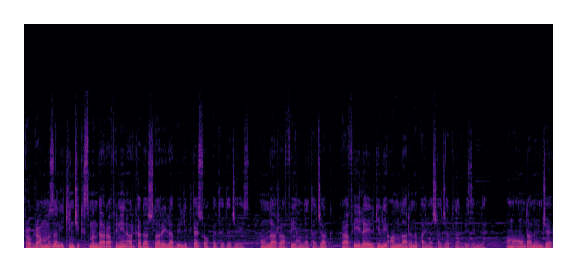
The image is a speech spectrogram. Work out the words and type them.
Programımızın ikinci kısmında Rafi'nin arkadaşlarıyla birlikte sohbet edeceğiz. Onlar Rafi'yi anlatacak, Rafi ile ilgili anılarını paylaşacaklar bizimle. Ama ondan önce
